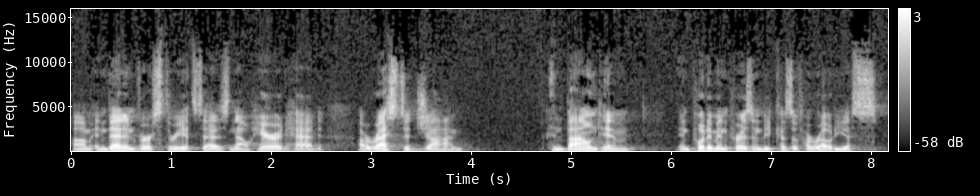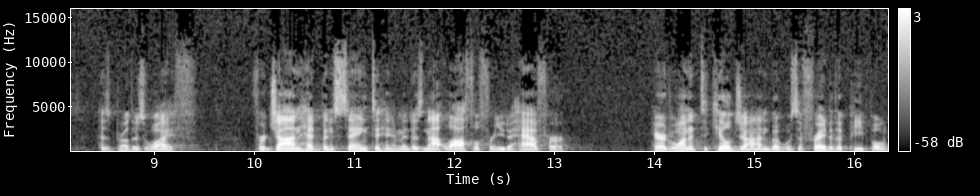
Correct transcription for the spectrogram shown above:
um, and then in verse 3, it says, Now Herod had arrested John and bound him and put him in prison because of Herodias, his brother's wife. For John had been saying to him, It is not lawful for you to have her. Herod wanted to kill John, but was afraid of the people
